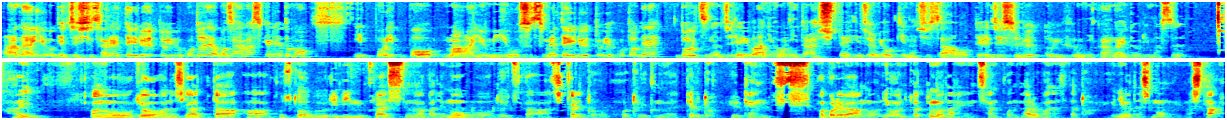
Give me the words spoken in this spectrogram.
内容で実施されているということではございますけれども、一歩一歩、まあ、歩みを進めているということで、ドイツの事例は日本に対して非常に大きな示唆を提示するというふうに考えております。はい。あの、今日お話があったあコストオブリビングクライシスの中でも、ドイツがしっかりと取り組みをやっているという点、まあ、これはあの日本にとっても大変参考になるお話だというふうに私も思いました。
